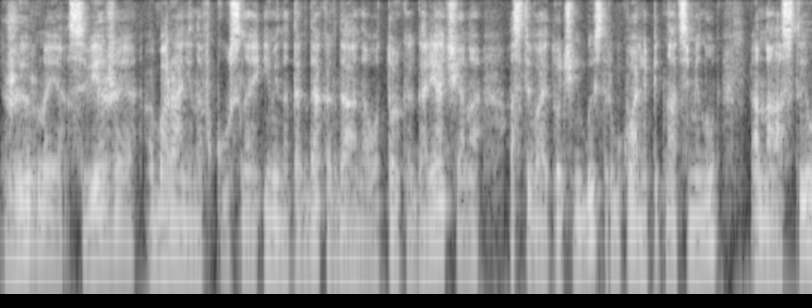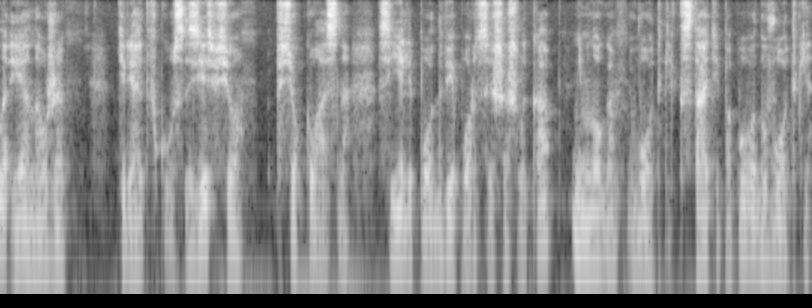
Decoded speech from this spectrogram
жирная, свежая, баранина вкусная именно тогда, когда она вот только горячая, она остывает очень быстро, буквально 15 минут она остыла и она уже теряет вкус. Здесь все все классно. Съели по две порции шашлыка, немного водки. Кстати, по поводу водки.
